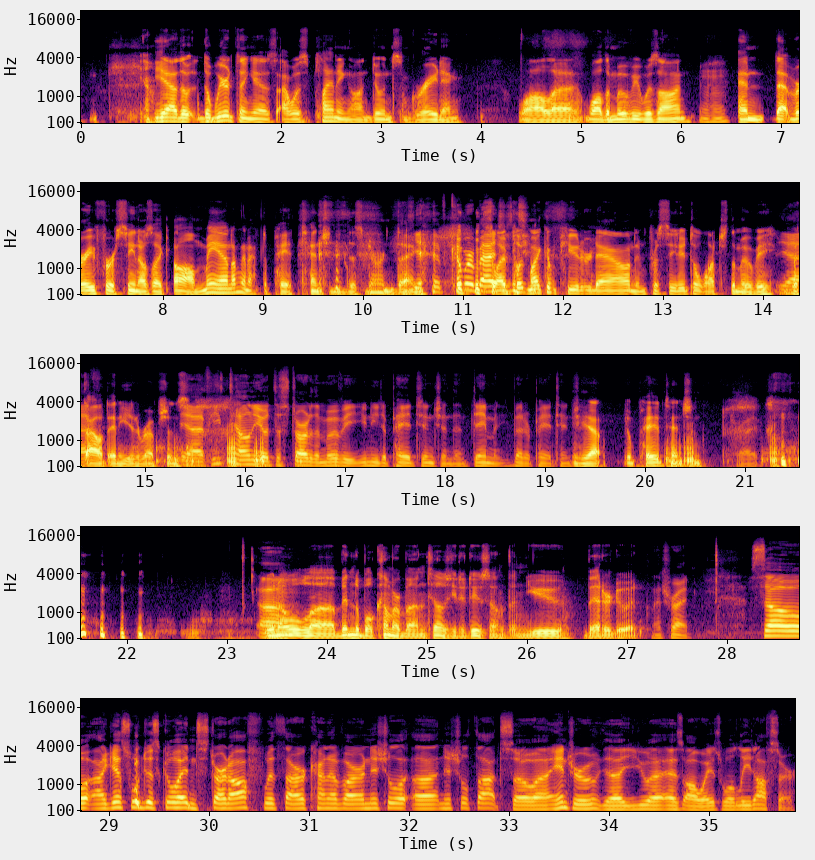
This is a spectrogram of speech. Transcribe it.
Yeah, the the weird thing is, I was planning on doing some grading while uh, while the movie was on, Mm-hmm. and that very first scene, I was like, "Oh man, I'm gonna have to pay attention to this darn thing." Yeah, if Cumberbatch so I put my computer down and proceeded to watch the movie Yeah. without any interruptions. Yeah, if he's telling you at the start of the movie you need to pay attention, then damn it, you better pay attention. Yeah, you'll pay attention. Right. when old uh, bendable cummerbund tells you to do something, you better do it. That's right. So I guess we'll just go ahead and start off with our kind of our initial uh, initial thoughts. So uh, Andrew, uh, you uh, as always will lead off, sir.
